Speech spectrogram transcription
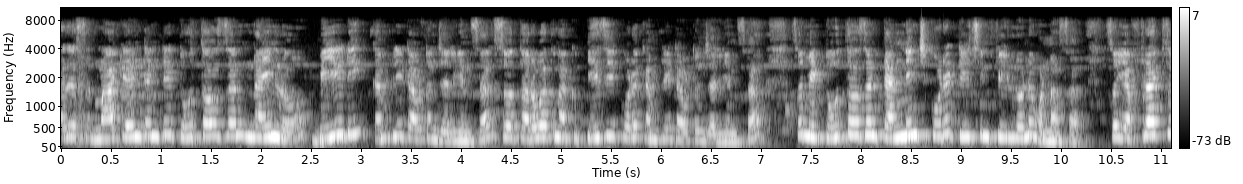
అదే సార్ నాకేంటంటే టూ థౌజండ్ నైన్లో బీఈడి కంప్లీట్ అవ్వటం జరిగింది సార్. సో తర్వాత నాకు పీజీ కూడా కంప్లీట్ అవ్వటం జరిగింది సార్. సో మేము టూ థౌజండ్ టెన్ నుంచి కూడా టీచింగ్ ఫీల్డ్లోనే ఉన్నా sir. So approx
